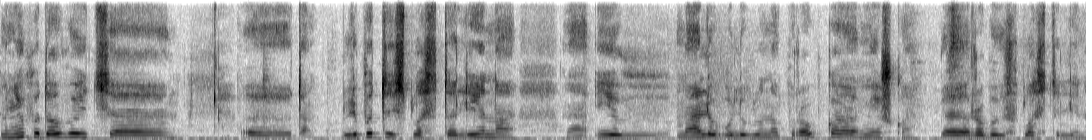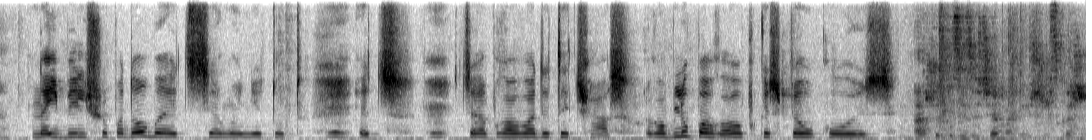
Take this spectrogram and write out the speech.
Мені подобається е, там, ліпити з пластиліна. Е, І в- моя улюблена поробка мішка. Я робив з пластиліна. Найбільше подобається мені тут це проводити час. Роблю поробки, спілкуюсь. А що ти зазвичай малюєш? Розкажи.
